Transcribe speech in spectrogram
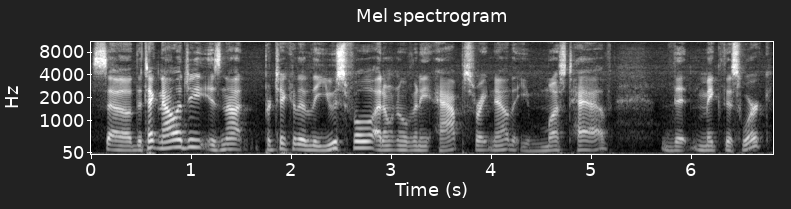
so the technology is not particularly useful. I don't know of any apps right now that you must have that make this work,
